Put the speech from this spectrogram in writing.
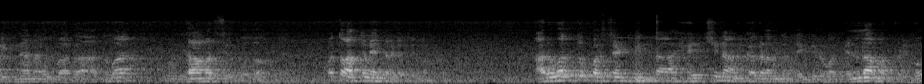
ವಿಜ್ಞಾನ ವಿಭಾಗ ಅಥವಾ ಕಾಮರ್ಸ್ ಇರ್ಬೋದು. ಮತ್ತು ಹತ್ತನೇ ತರಗತಿ ಅರವತ್ತು ಪರ್ಸೆಂಟ್ಗಿಂತ ಹೆಚ್ಚಿನ ಅಂಕಗಳನ್ನು ತೆಗೆದಿರುವ ಎಲ್ಲ ಮಕ್ಕಳಿಗೂ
